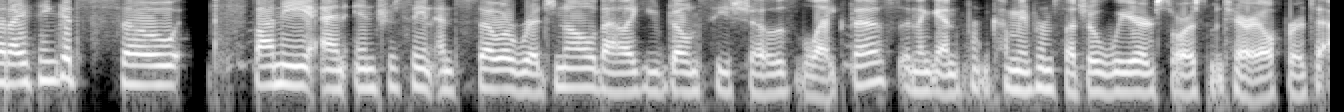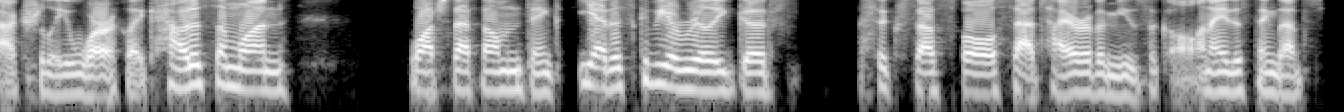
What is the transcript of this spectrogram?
But I think it's so funny and interesting and so original that like you don't see shows like this. And again, from coming from such a weird source material for it to actually work. Like how does someone watch that film and think, yeah, this could be a really good successful satire of a musical. And I just think that's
